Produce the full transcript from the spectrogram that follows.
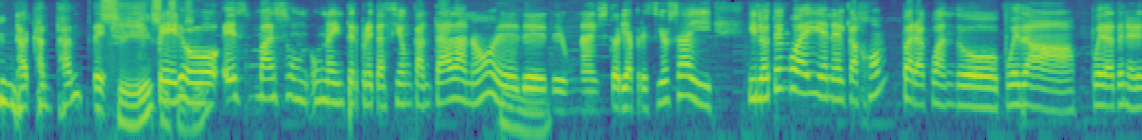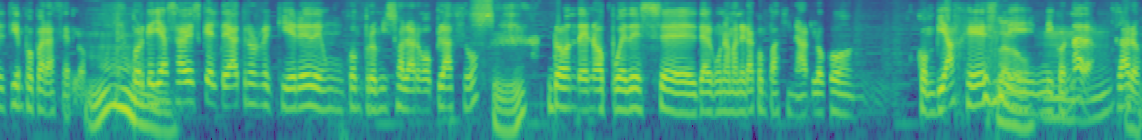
una cantante. Sí, sí, sí, Pero es más un- una interpretación cantada, ¿no? Eh, de, de una historia preciosa y, y lo tengo ahí en el cajón para cuando pueda, pueda tener el tiempo para hacerlo. Mm. Porque ya sabes que el teatro requiere de un compromiso a largo plazo, donde no puedes eh, de alguna manera compaginarlo con, con viajes Claro. ni, ni con nada, Mm. claro.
